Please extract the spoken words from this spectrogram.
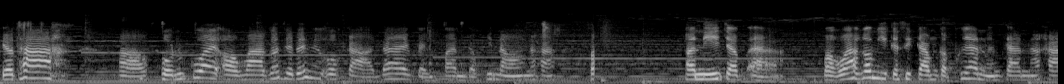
เดี๋ยวถ้า ผลกล้วยออกมาก็จะได้มีโอกาสได้แบ่งปันกับพี่น้องนะคะตอนนี้จะอบอกว่าก็มีกสิกรรมกับเพื่อนเหมือนกันนะคะ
